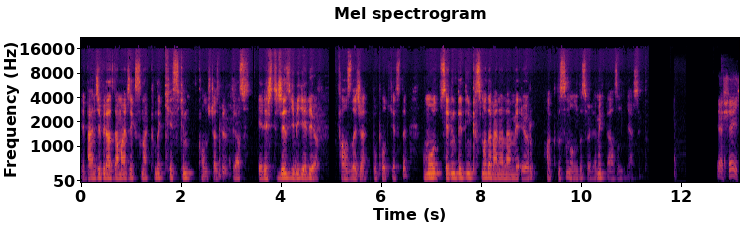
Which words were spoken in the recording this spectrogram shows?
e, bence biraz Lamar Jackson hakkında keskin konuşacağız. Bir- Biraz eleştireceğiz gibi geliyor fazlaca bu podcast'te. Ama o senin dediğin kısma da ben önem veriyorum. Haklısın onu da söylemek lazımdı gerçekten. Ya şey,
